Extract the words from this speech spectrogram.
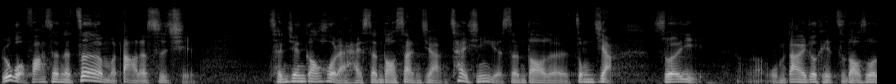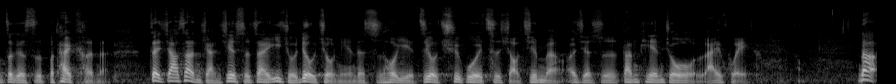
如果发生了这么大的事情，陈坚高后来还升到上将，蔡兴也升到了中将，所以我们大概就可以知道说这个是不太可能。再加上蒋介石在一九六九年的时候也只有去过一次小金门，而且是当天就来回，那。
